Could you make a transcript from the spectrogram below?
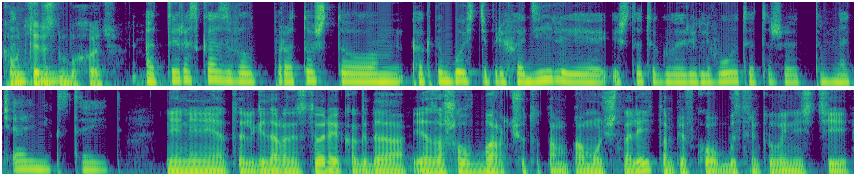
Кому интересно бухать? А ты рассказывал про то, что как-то гости приходили, и что-то говорили, вот, это же там начальник стоит. Не-не-не, это легендарная история, когда я зашел в бар что-то там помочь налить, там пивко быстренько вынести,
